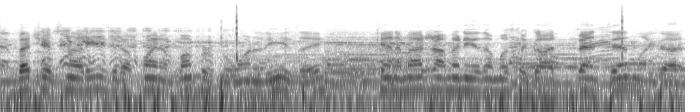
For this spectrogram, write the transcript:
I bet you it's not easy to find a bumper for one of these, eh? Can't imagine how many of them must have got bent in like that.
